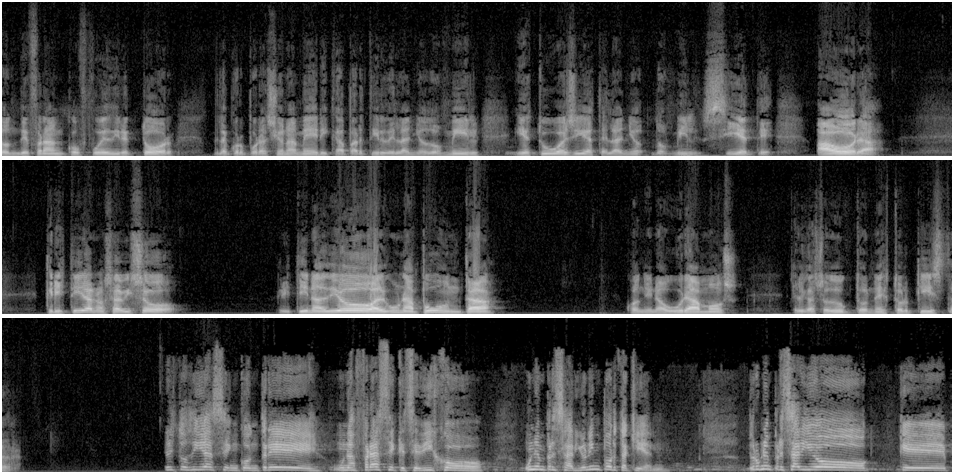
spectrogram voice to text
donde Franco fue director de la Corporación América a partir del año 2000 y estuvo allí hasta el año 2007. Ahora, Cristina nos avisó, Cristina dio alguna punta cuando inauguramos el gasoducto Néstor Kister. Estos días encontré una frase que se dijo un empresario, no importa quién, pero un empresario que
